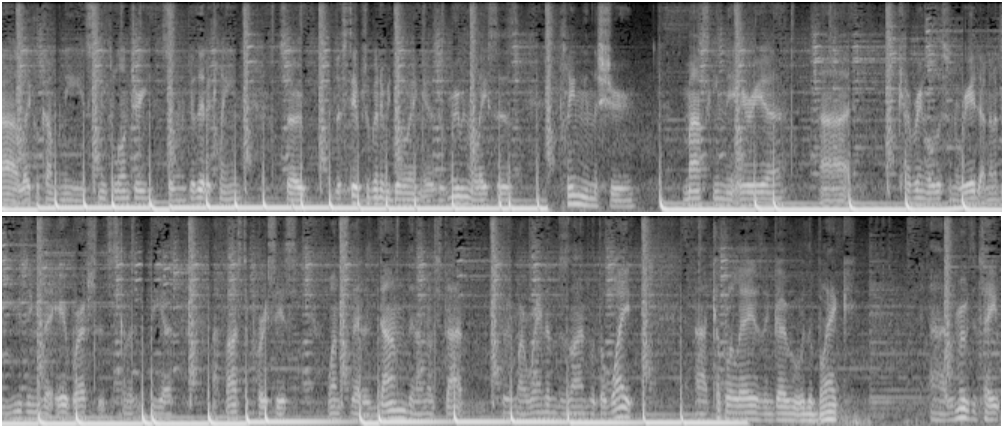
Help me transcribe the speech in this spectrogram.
uh, local company Sneak Laundry. So I'm going to give that a clean. So the steps we're going to be doing is removing the laces, cleaning the shoe, masking the area, uh, covering all this in red. I'm going to be using the airbrush. It's just going to be a a faster process. Once that is done, then I'm going to start doing my random designs with the white, uh, a couple of layers, and go with the black. Uh, remove the tape,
